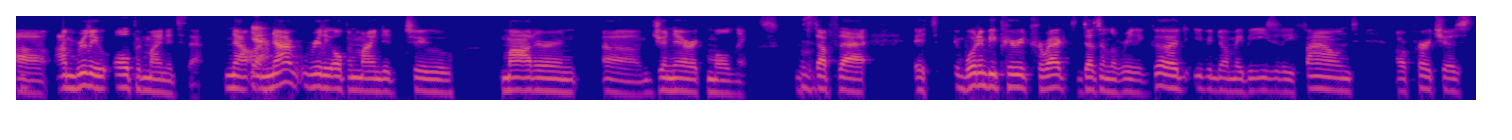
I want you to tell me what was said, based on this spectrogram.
uh, I'm really open minded to that. Now, yeah. I'm not really open minded to modern um, generic moldings mm. stuff that it, it wouldn't be period correct, doesn't look really good, even though maybe easily found or purchased.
